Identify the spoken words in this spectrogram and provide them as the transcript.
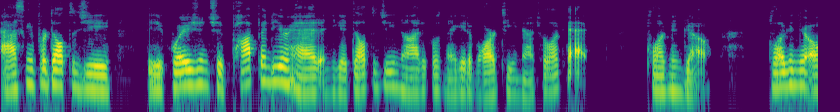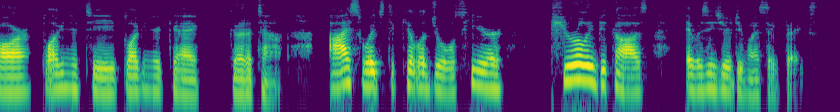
asking for delta G, the equation should pop into your head and you get delta G naught equals negative RT natural log K. Plug and go. Plug in your R, plug in your T, plug in your K, go to town. I switched to kilojoules here purely because it was easier to do my sig figs.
